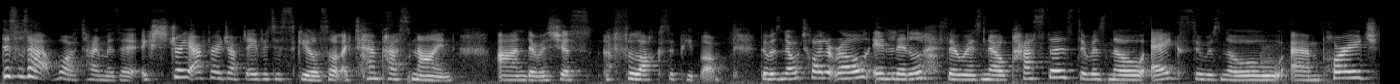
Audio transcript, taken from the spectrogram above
this was at what time is it straight after i dropped ava to school so like 10 past 9 and there was just flocks of people. There was no toilet roll in Lidl. There was no pastas. There was no eggs. There was no um, porridge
